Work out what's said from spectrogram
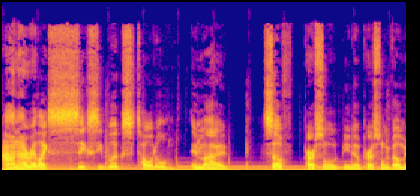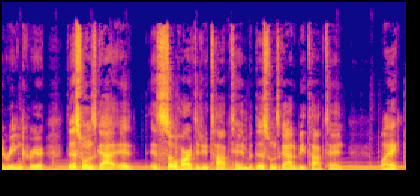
I don't know I read like 60 books total in my self personal, you know, personal development reading career, this one's got it. It's so hard to do top ten, but this one's got to be top ten, like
